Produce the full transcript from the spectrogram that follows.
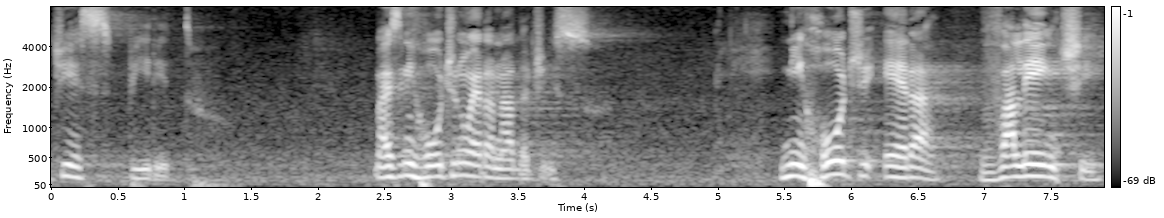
de espírito. Mas Nimrod não era nada disso. Nimrod era valente,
